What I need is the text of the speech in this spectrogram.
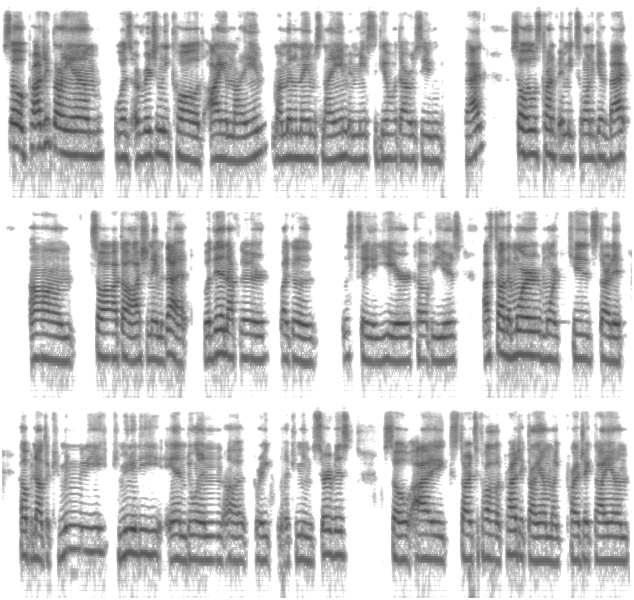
So Project I Am was originally called I Am Naeem. My middle name is Naeem. It means to give without receiving back. So it was kind of in me to want to give back. Um, so I thought I should name it that. But then after like a let's say a year, a couple years, I saw that more and more kids started helping out the community, community, and doing uh, great like community service. So I started to call it Project I Am, like Project I Am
